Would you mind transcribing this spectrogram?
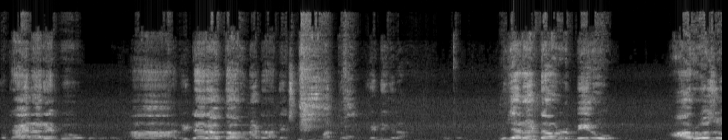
ఒక ఆయన రేపు రిటైర్ అవుతా ఉన్నాడు నెక్స్ట్ మంత్ ఎండింగ్లో పూజారి అంటా ఉన్నాడు మీరు ఆ రోజు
